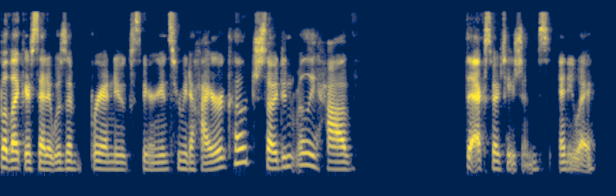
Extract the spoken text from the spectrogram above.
But like I said, it was a brand new experience for me to hire a coach. So I didn't really have the expectations anyway.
